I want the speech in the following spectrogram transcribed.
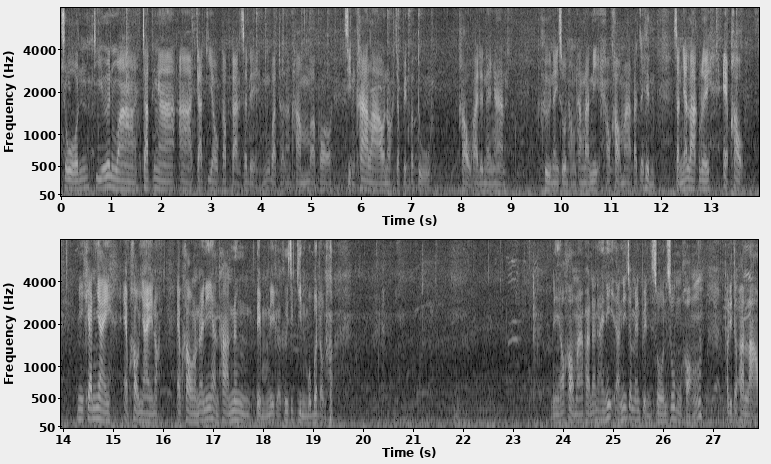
โซนที่เอิ้นว่าจัดงานอาจัดเกี่ยวกับการแสดงวัฒนธรรมแล้วก็สินค้าลาวเนาะจะเป็นประตูเข้าภายด้านในงาน คือในโซนของทางด้านนี้เขาเข้ามาก็จะเห็นสัญลักษณ์เลยแอบเข้ามีแคนใหญ่แอบเข้าใหญ่เนาะแอบเข้าในนี้หันทานหนึ่งเต็มนี่ก็คือจะกินบ่เบิดหรอกเนาะ นี่เขาเข้ามาผ่านด้านในนี่อันนี้จะแมนเป็นโซนซุ่มของผลิตภัณฑ์ลาว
